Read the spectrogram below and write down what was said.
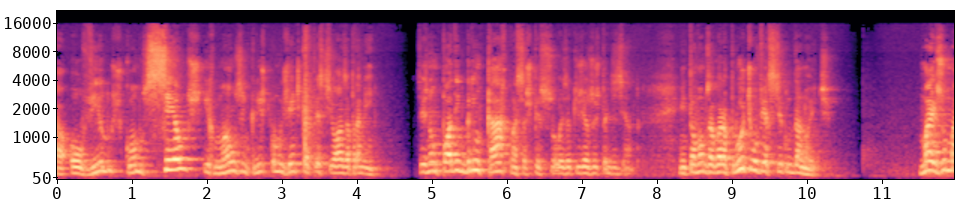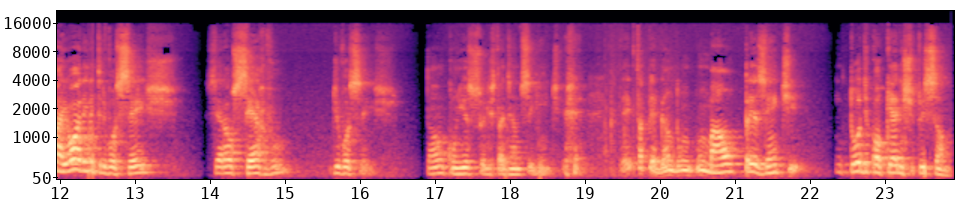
a ouvi-los como seus irmãos em Cristo, como gente que é preciosa para mim. Vocês não podem brincar com essas pessoas, é o que Jesus está dizendo. Então vamos agora para o último versículo da noite. Mas o maior entre vocês será o servo de vocês. Então, com isso, ele está dizendo o seguinte: ele está pegando um, um mal presente em toda e qualquer instituição.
